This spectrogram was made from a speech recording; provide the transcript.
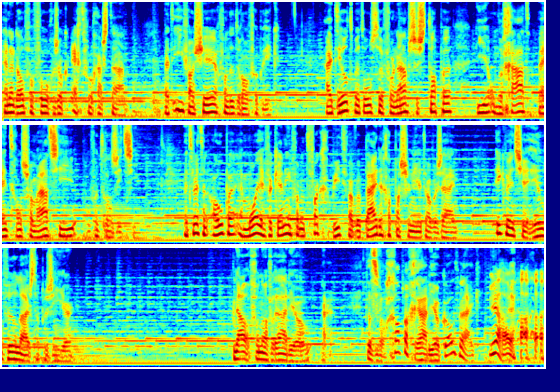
en er dan vervolgens ook echt voor gaan staan. Met Yves Cher van de Droomfabriek. Hij deelt met ons de voornaamste stappen die je ondergaat bij een transformatie of een transitie. Het werd een open en mooie verkenning van het vakgebied waar we beide gepassioneerd over zijn. Ik wens je heel veel luisterplezier. Nou, vanaf radio. Nou, dat is wel grappig, Radio Kootwijk. Ja, ja.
